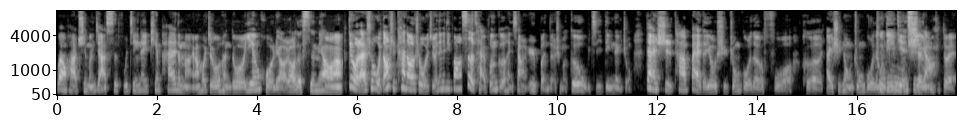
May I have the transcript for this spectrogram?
万华区蒙甲寺附近那片拍的嘛，然后就有很多烟火缭绕的寺庙啊。对我来说，我当时看到的时候，我觉得那个地方色彩风格很像日本的什么歌舞伎町那种，但是他拜的又是中国的佛和还是那种中国的民间信仰。对，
